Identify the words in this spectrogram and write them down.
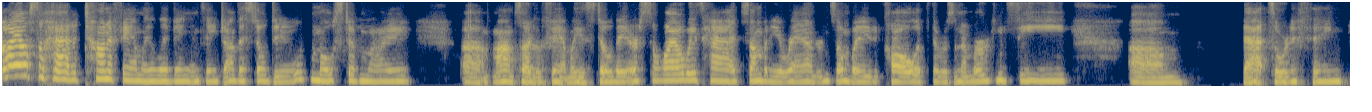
i also had a ton of family living in st john's i still do. Most of my uh, mom's side of the family is still there. So I always had somebody around and somebody to call if there was an emergency, um, that sort of thing.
